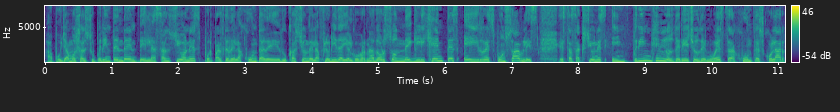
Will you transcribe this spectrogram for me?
apoyamos al superintendente, las sanciones por parte de la Junta de Educación de la Florida y el gobernador son negligentes e irresponsables. Estas acciones infringen los derechos de nuestra Junta Escolar,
